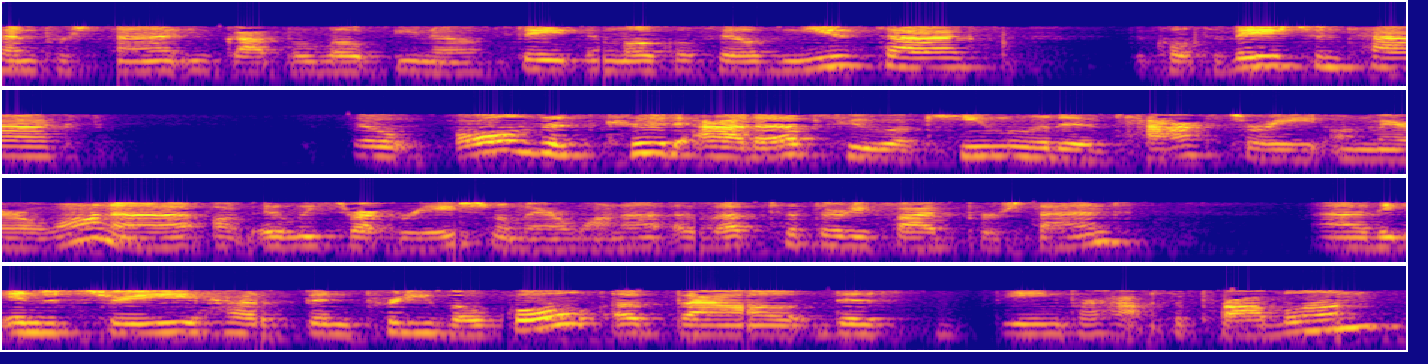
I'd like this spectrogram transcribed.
10%. You've got the, lo- you know, state and local sales and use tax, the cultivation tax. So all of this could add up to a cumulative tax rate on marijuana, at least recreational marijuana, of up to 35%. Uh, the industry has been pretty vocal about this being perhaps a problem.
